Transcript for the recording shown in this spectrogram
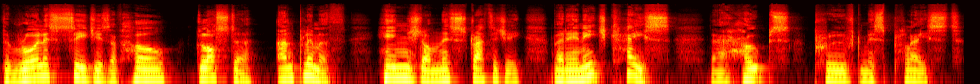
the Royalist sieges of Hull, Gloucester, and Plymouth hinged on this strategy, but in each case their hopes proved misplaced.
